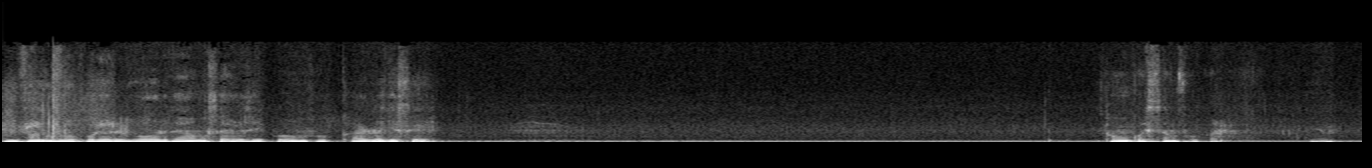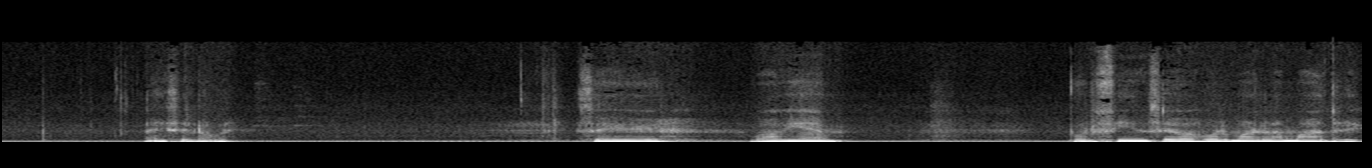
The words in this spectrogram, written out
Y vi uno por el borde, vamos a ver si puedo enfocarlo, ya ve. ¿Cómo cuesta enfocar? Ahí se lo ve. Se va bien. Por fin se va a formar la madre.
